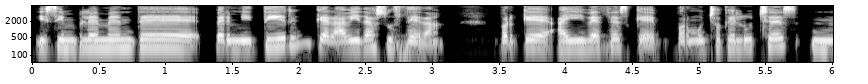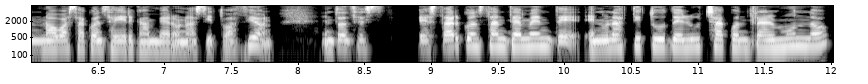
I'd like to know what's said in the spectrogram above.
y simplemente permitir que la vida suceda porque hay veces que por mucho que luches no vas a conseguir cambiar una situación. Entonces, estar constantemente en una actitud de lucha contra el mundo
